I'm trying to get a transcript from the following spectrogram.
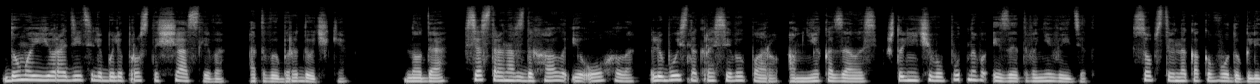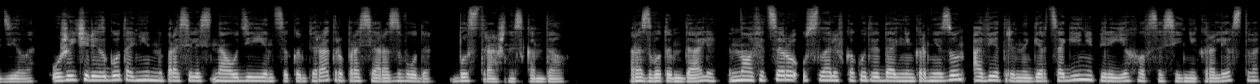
Думаю, ее родители были просто счастливы от выбора дочки. Но да, вся страна вздыхала и охала, любуясь на красивую пару, а мне казалось, что ничего путного из этого не выйдет. Собственно, как в воду глядела. Уже через год они напросились на аудиенцию к императору, прося развода. Был страшный скандал. Развод им дали, но офицеру услали в какой-то дальний гарнизон, а ветреная герцогиня переехала в соседнее королевство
